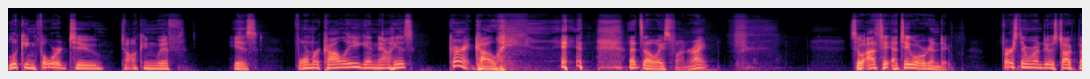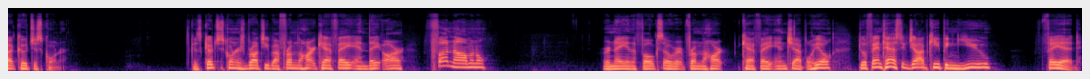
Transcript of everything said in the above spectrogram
looking forward to talking with his former colleague and now his current colleague. That's always fun, right? So I t- I tell you what we're going to do. First thing we're going to do is talk about Coach's Corner. Because Coach's Corner is brought to you by From the Heart Cafe, and they are phenomenal. Renee and the folks over at From the Heart Cafe in Chapel Hill do a fantastic job keeping you fed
